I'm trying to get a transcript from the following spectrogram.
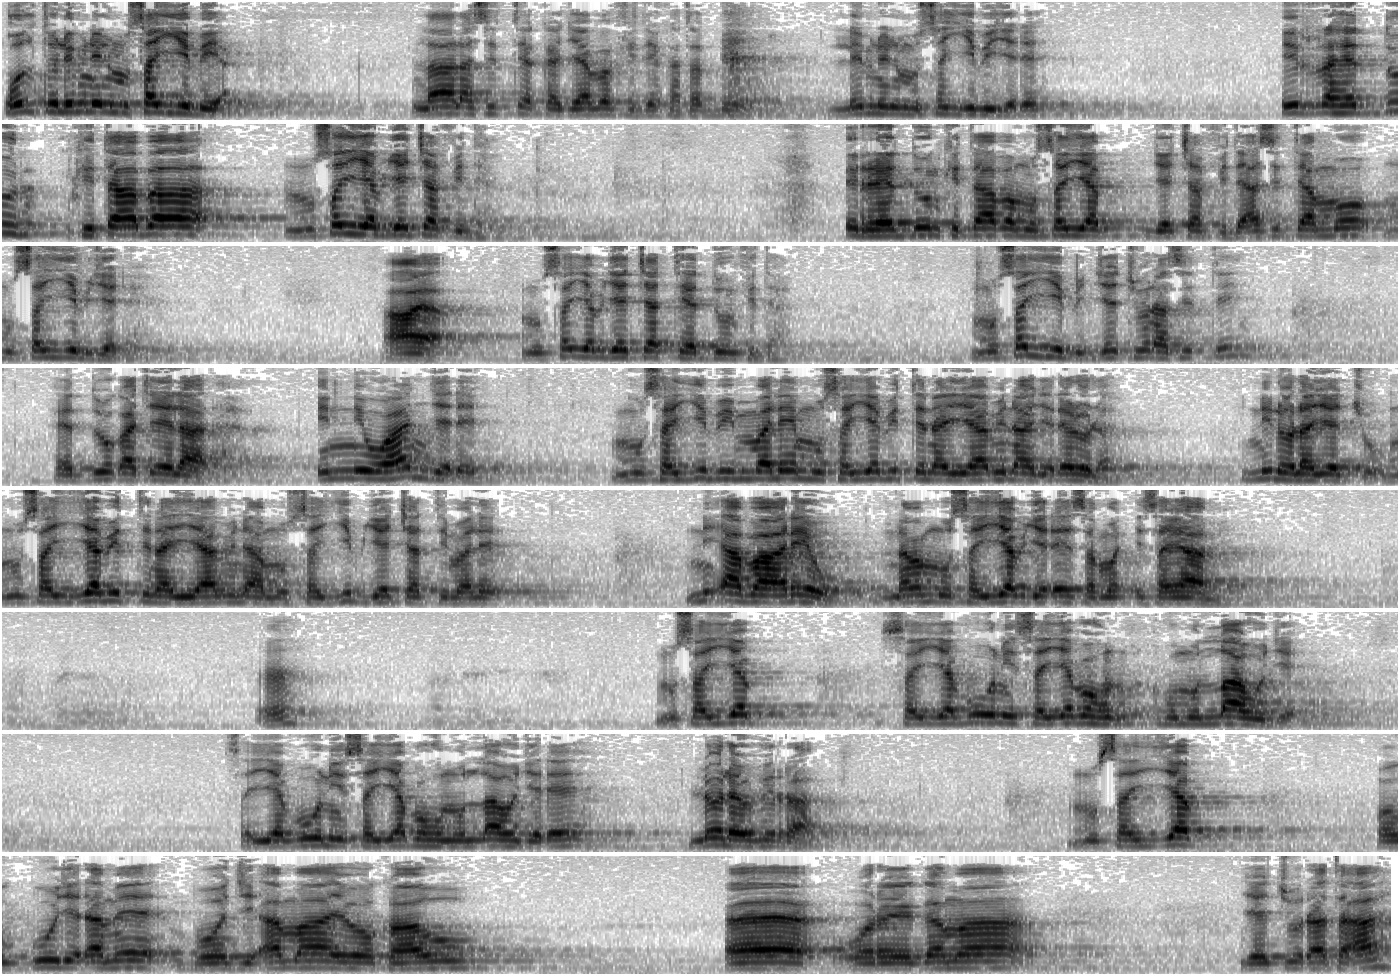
qultu libni ilmusayyibi laala sitti akka jaaba fide katabbii libni ilmusayyibi jedhe irra hedduun kitaaba musayyab jecha fida irra hedduun kitaaba musayyab jecha fida asitti ammoo musayyib jedhe haya musayyab jechatti hedduun fida musayyib jechuun asitti hedduu qaceelaadha inni waan jedhe musayyibin malee musayyabitti nayyaaminaa jedhe lola inni lola jechuu musayyabitti nayyaaminaa musayyib jechatti malee ni abaareewu nama musayyab jedhe isa yaame musayyab sayyabuuni sayyabahum allaahu jedhe sayyabuuni sayyabahum allaahu jedhe lole ofirraa musayyab hogguu jedhamee booji'amaa yookaawu wareegamaa jechuudha ta'a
